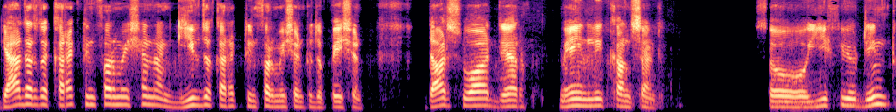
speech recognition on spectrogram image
gather the correct information and give the correct information to the patient. That's what they are mainly concerned. So if you didn't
